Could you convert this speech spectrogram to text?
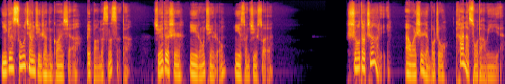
你跟苏将军这层关系啊，被绑得死死的。”绝对是一荣俱荣，一损俱损。说到这里，安文生忍不住看了苏大伟一眼，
